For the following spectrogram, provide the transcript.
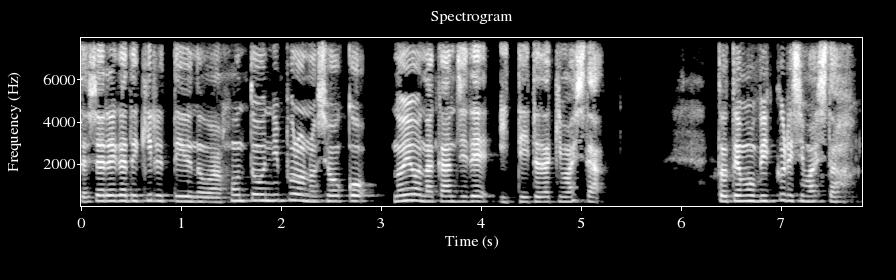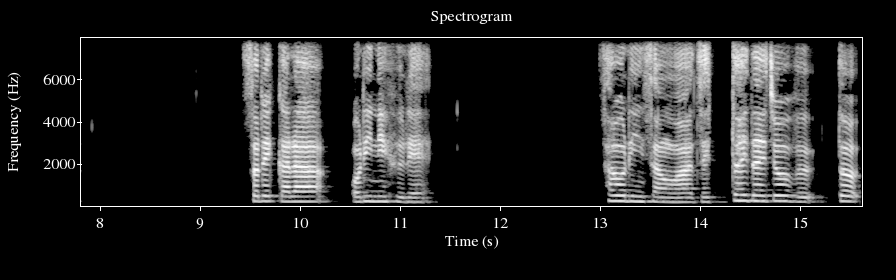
ダジャレができるっていうのは本当にプロの証拠のような感じで言っていただきました。とてもびっくりしました。それから折に触れ、サオリンさんは絶対大丈夫と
